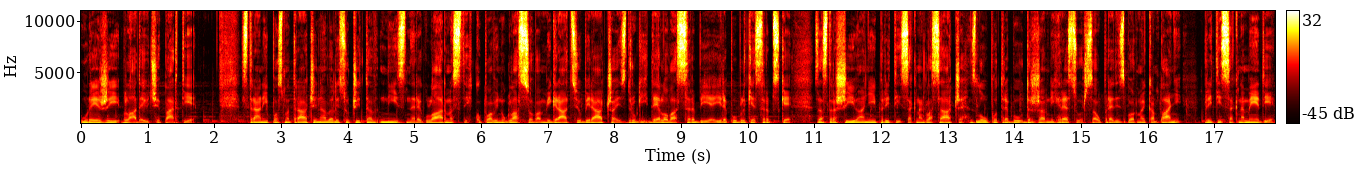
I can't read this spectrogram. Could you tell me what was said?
u režiji vladajuće partije – Strani posmatrači naveli su čitav niz neregularnosti, kupovinu glasova, migraciju birača iz drugih delova Srbije i Republike Srpske, zastrašivanje i pritisak na glasače, zloupotrebu državnih resursa u predizbornoj kampanji, pritisak na medije,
